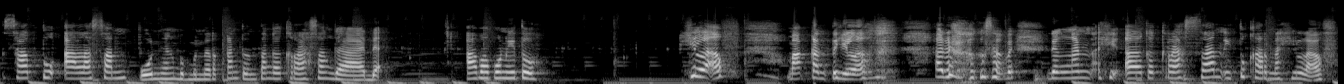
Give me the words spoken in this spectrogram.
satu alasan pun yang membenarkan tentang kekerasan gak ada. Apa pun itu. Hilaf, makan tuh hilaf. Aduh, aku sampai dengan uh, kekerasan itu karena hilaf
